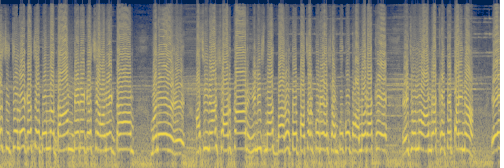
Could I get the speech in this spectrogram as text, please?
মাছ চলে গেছে, বলল দাম বেড়ে গেছে, অনেক দাম। মানে হাসিনা সরকার ইলিশ মাছ ভারতে পাচার করে সম্পর্ক ভালো রাখে, এই জন্য আমরা খেতে পাই না। এই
